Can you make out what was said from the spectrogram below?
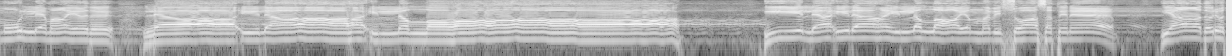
മൂല്യമായത് ലാ ഇലാഹ ഈ ലാ ഇലാഹ ഇല്ലല്ലാ എന്ന വിശ്വാസത്തിന് യാതൊരു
